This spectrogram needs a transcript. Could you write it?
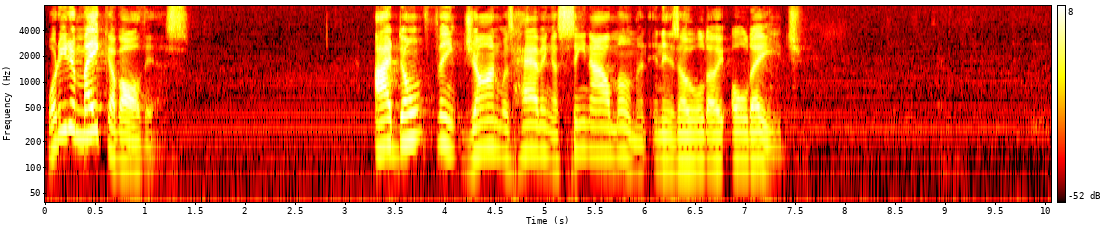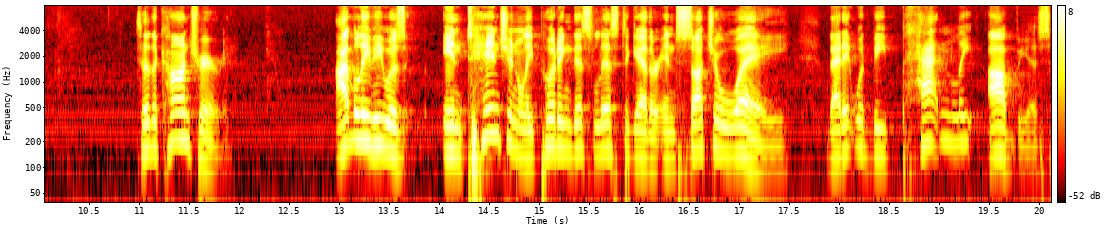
What are you to make of all this? I don't think John was having a senile moment in his old, old age. To the contrary, I believe he was intentionally putting this list together in such a way that it would be patently obvious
